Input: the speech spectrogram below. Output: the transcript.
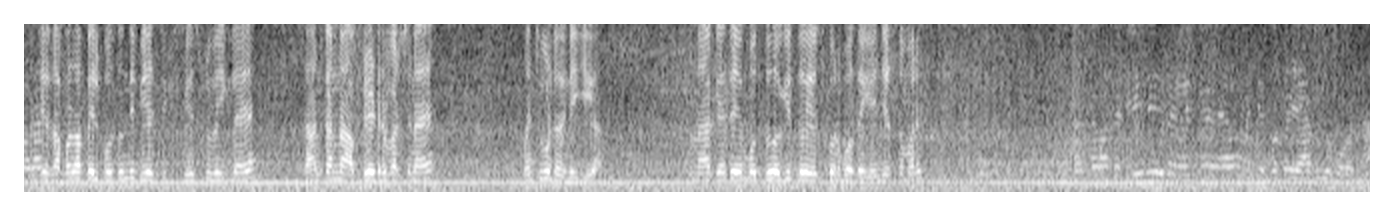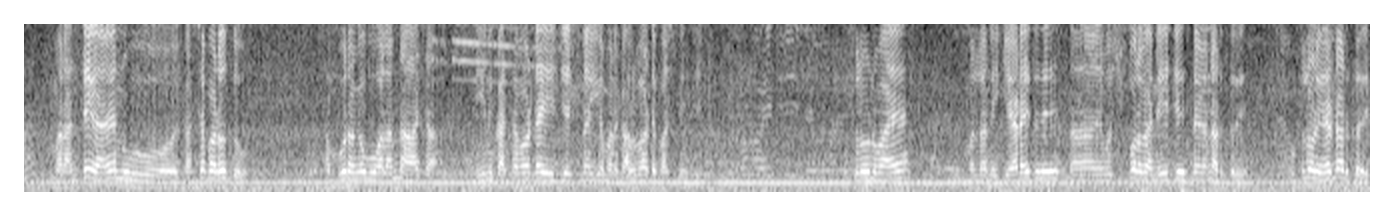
మంచిగా దప్ప వెళ్ళిపోతుంది. BS six phase two vehicle దానికన్నా అప్డేటెడ్ వర్షన్ మంచిగా ఉంటుంది నీకు ఇక. నాకైతే మొద్దో గిద్దో వేసుకొని పోతాయి ఏం చేస్తాం మరి? మరి అంతేగానే నువ్వు కష్టపడొద్దు. సంపూర్ణంగా పోవాలన్న ఆశ. నేను కష్టపడ్డా ఏం చేసినా ఇక మనకు అలవాటే ఫస్ట్ నుంచి. ముసలోని వాయే మళ్ళీ నీకు ఏడవుతుంది నా వచ్చిపోరగా నేను చేసినా కానీ నడుతుంది. ముసలోని ఏడ నడుతుంది?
